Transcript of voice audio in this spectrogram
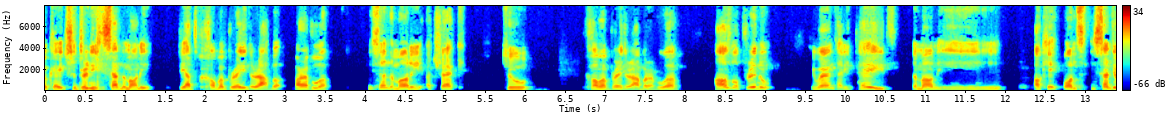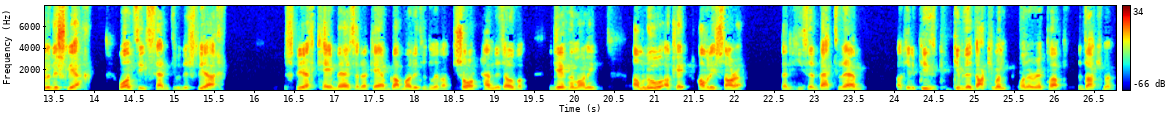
Okay, Shadrini, he sent the money. He had Chama Bray the Rabba, Baravua. He sent the money, a check to Chama Breder Abba Rabua. Oswald Prinu. He went and he paid the money. Okay, once he sent it with the shliach. Once he sent it with the shliach, the shliach came there and said, "Okay, I've got money to deliver. Sure, hand it over." He gave them the money. Amru, okay, Havli Shara. Then he said back to them, "Okay, please give me the document. I want to rip up the document."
